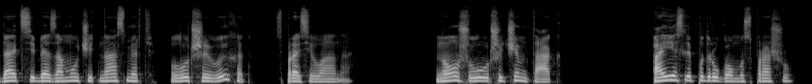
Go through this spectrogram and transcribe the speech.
дать себя замучить насмерть — лучший выход?» — спросила она. «Ну уж лучше, чем так». «А если по-другому спрошу?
